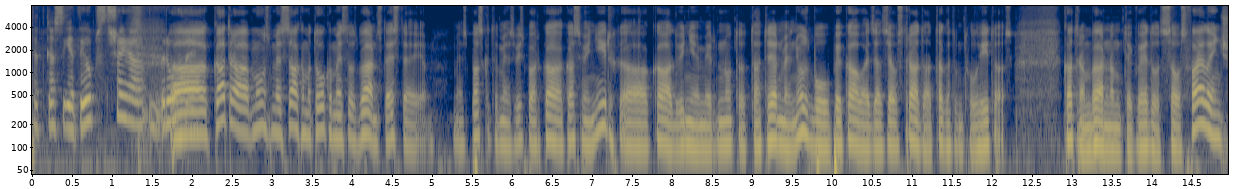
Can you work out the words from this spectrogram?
Tad kas ietilpst šajā rūpē? Katrā mums mēs sākam ar to, ka mēs tos bērnus testējam. Mēs paskatāmies vispār, kā, kas viņi ir, kā, kāda viņiem ir nu, tā, tā ķermeņa uzbūve, pie kā vajadzētu jau strādāt tagad un tūlītās. Katram bērnam tiek veidots savs failiņš,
